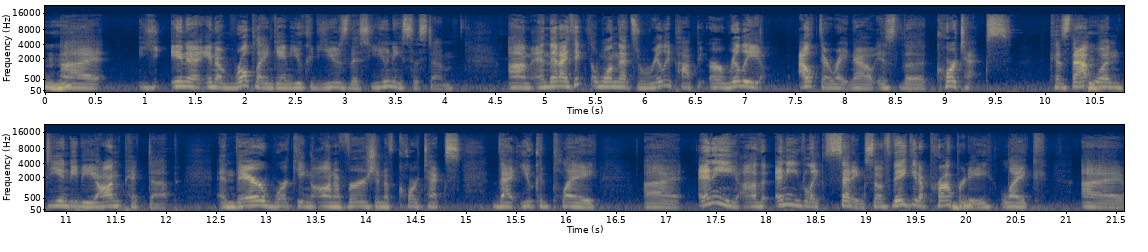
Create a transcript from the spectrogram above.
uh, y- in a in a role playing game, you could use this Uni system. Um, and then I think the one that's really popular or really out there right now is the Cortex, because that one D and D Beyond picked up, and they're working on a version of Cortex that you could play uh, any other any like setting. So if they get a property like uh,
